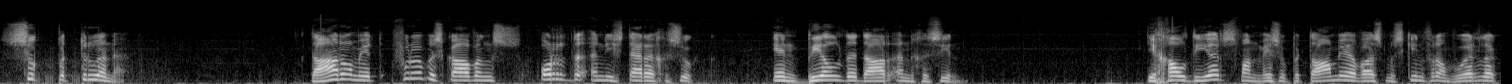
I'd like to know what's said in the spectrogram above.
soek patrone. Daarom het vroegbeskavings orde in die sterre gesoek en beelde daarin gesien. Die galdeers van Mesopotamie was miskien verantwoordelik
